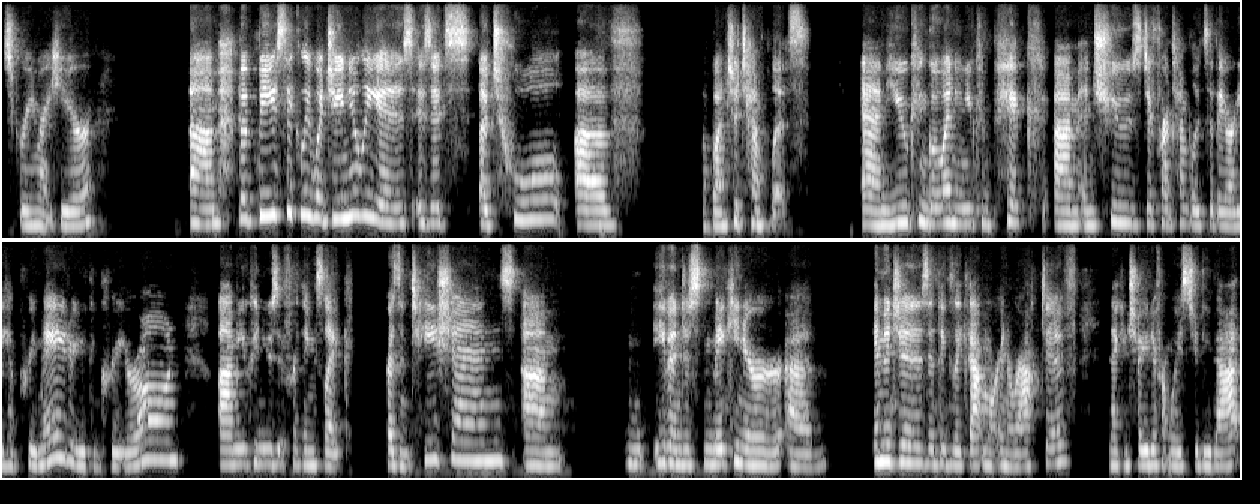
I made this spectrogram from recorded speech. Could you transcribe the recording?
screen right here. Um, but basically what Genially is, is it's a tool of a bunch of templates and you can go in and you can pick um, and choose different templates that they already have pre-made or you can create your own. Um, you can use it for things like presentations, um, even just making your um, images and things like that more interactive. And I can show you different ways to do that.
